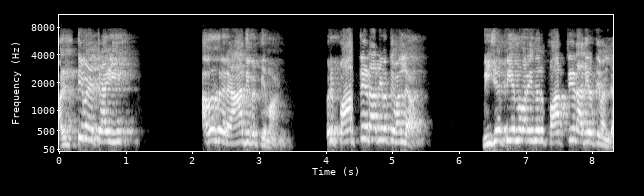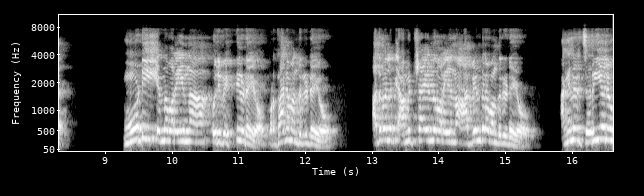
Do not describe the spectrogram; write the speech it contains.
അൾട്ടിമേറ്റായി അവരുടെ ഒരു ആധിപത്യമാണ്. ഒരു പാർട്ടിയുടെ ആധിപത്യമല്ല. ബി ജെ പി എന്ന് പറയുന്ന ഒരു പാർട്ടിയുടെ ആധിപത്യമല്ല. മോഡി എന്ന് പറയുന്ന ഒരു വ്യക്തിയുടെയോ പ്രധാനമന്ത്രിയുടെയോ അതുപോലെ അമിത്ഷാ എന്ന് പറയുന്ന ആഭ്യന്തരമന്ത്രിയുടെയോ അങ്ങനെ ഒരു ചെറിയൊരു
